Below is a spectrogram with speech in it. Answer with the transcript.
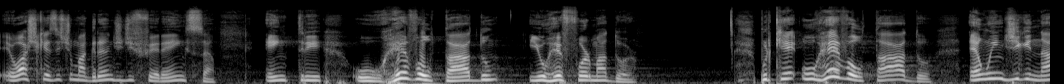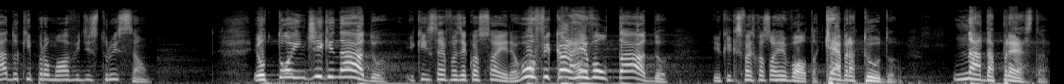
Eu acho que existe uma grande diferença entre o revoltado e o reformador. Porque o revoltado é um indignado que promove destruição. Eu estou indignado. E o que você vai fazer com a sua ira? Vou ficar revoltado. E o que você faz com a sua revolta? Quebra tudo. Nada presta.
